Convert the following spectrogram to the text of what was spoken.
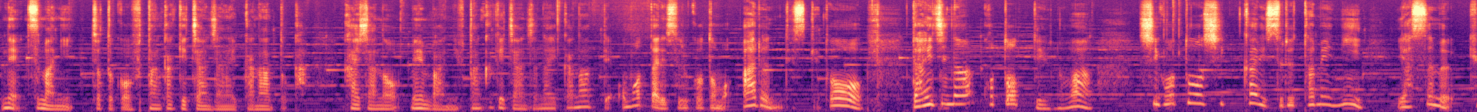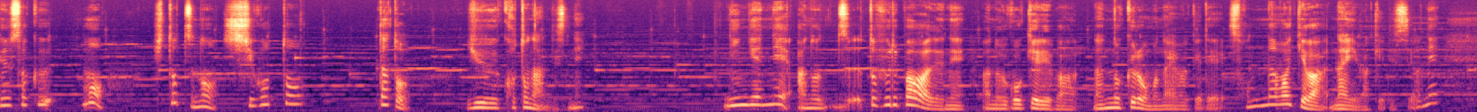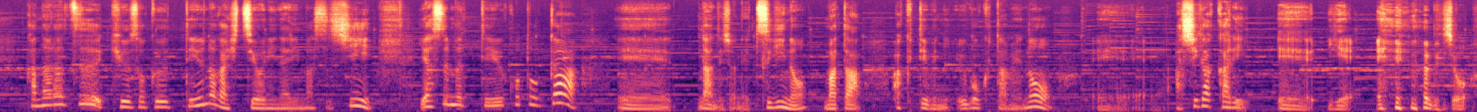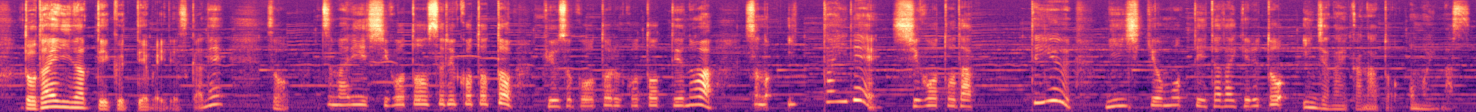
うね妻にちょっとこう負担かけちゃうんじゃないかなとか会社のメンバーに負担かけちゃうんじゃないかなって思ったりすることもあるんですけど大事なことっていうのは仕事をしっかりするために休む休息も一つの仕事だということなんですね。人間ね、あのずっとフルパワーでね、あの動ければ何の苦労もないわけで、そんなわけはないわけですよね。必ず休息っていうのが必要になりますし、休むっていうことが、えー、でしょうね、次のまたアクティブに動くための、えー、足がかり、えー、家、なんでしょう、土台になっていくって言えばいいですかね。そう。つまり仕事をすることと休息を取ることっていうのはその一体で仕事だっていう認識を持っていただけるといいんじゃないかなと思います。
